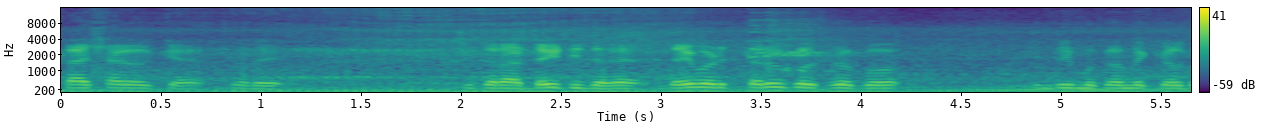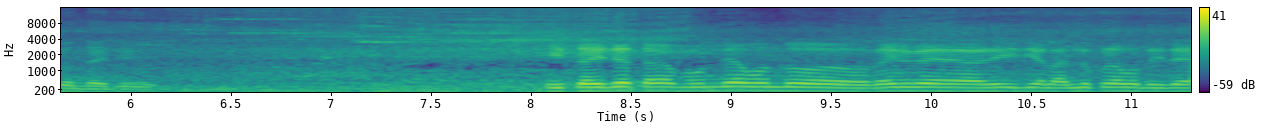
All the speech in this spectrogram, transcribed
ಫ್ಲ್ಯಾಶ್ ಆಗೋಕ್ಕೆ ನೋಡಿ. ಈ ಥರ ಡೈಟ್ ಇದ್ದಾರೆ. ದಯಮಾಡಿ ತೆರವುಗೊಳಿಸ್ಬೇಕು ಹಿಂದಿ ಮುಖಾಂತರ ಕೇಳ್ಕೊತಾ ಇದ್ದೀವಿ. ಈ ಥರ ಇದೇ ಥರ ಮುಂದೆ ಒಂದು ರೈಲ್ವೆ ಇದೆಯಲ್ಲ, ಅಲ್ಲೂ ಕೂಡ ಒಂದು ಇದೆ.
